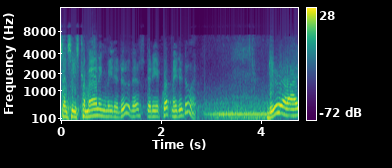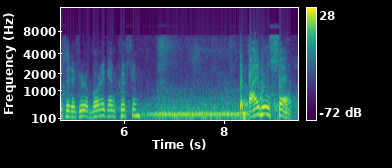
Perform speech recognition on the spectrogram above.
Since he's commanding me to do this, did he equip me to do it? Do you realize that if you're a born-again Christian, the Bible says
